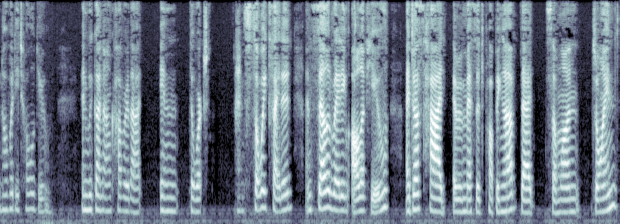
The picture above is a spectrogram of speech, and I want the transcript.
Nobody told you. And we're going to uncover that in the workshop. I'm so excited. I'm celebrating all of you. I just had a message popping up that someone joined.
